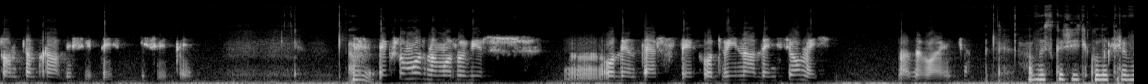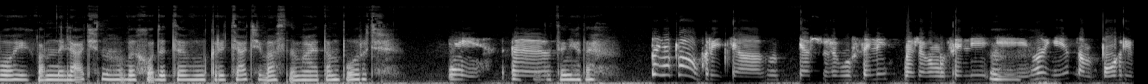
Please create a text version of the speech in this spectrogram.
Сонцем правди світись і світи. Якщо можна, можу вірш один теж стих. От війна, день сьомий називається. а ви скажіть, коли тривоги вам не лячно, ви ходите в укриття, чи вас немає там поруч? Ні. Не Е, ходите ніде? Ну, яке укриття? Я ж живу в селі, ми живемо в селі, і ну є там погріб.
